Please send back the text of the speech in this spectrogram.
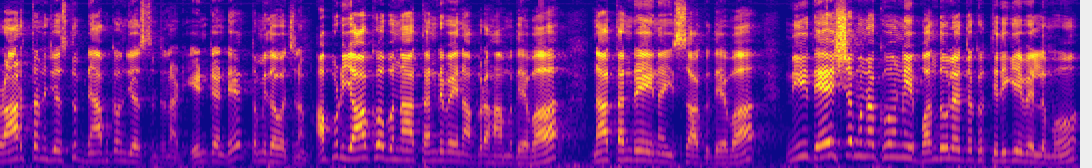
ప్రార్థన చేస్తూ జ్ఞాపకం చేస్తుంటున్నాడు. ఏంటంటే తొమ్మిదవ వచనం. అప్పుడు యాకోబు నా తండ్రివైన అబ్రహాము దేవా నా తండ్రి అయిన ఇస్సాకు దేవా నీ దేశమునకు నీ బంధువుల యొద్దకు తిరిగి వెళ్ళుము.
